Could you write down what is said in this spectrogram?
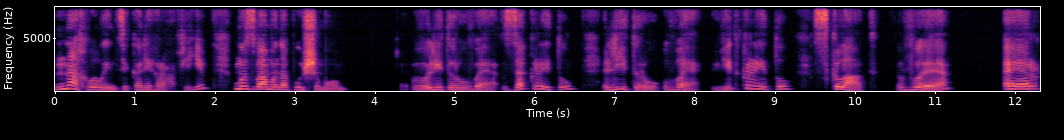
на хвилинці каліграфії ми з вами напишемо літеру В закриту, літеру В відкриту, склад В, Р,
